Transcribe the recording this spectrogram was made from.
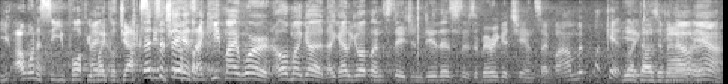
You, I want to see you pull off your I- Michael Jackson. That's the thing is, I keep my word. Oh my God, I got to go up on stage and do this. There's a very good chance I bomb, but fuck it. Yeah, it doesn't you know? matter. Yeah,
